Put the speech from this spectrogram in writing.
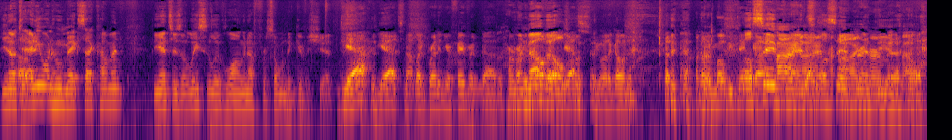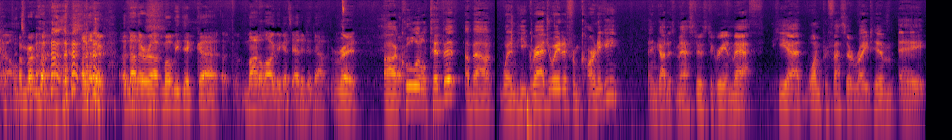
You know, to Uh, anyone who makes that comment, the answer is at least live long enough for someone to give a shit. yeah, yeah. It's not like Brendan, your favorite uh, Herman Melville. Yes, you want to go into another Moby Dick. I'll uh, save Hi, Grant. I'm, I'll save I'm Grant Herman the, uh, Melville. another another uh, Moby Dick uh, monologue that gets edited out. Right. Uh, cool little tidbit about when he graduated from Carnegie and got his master's degree in math. He had one professor write him a,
